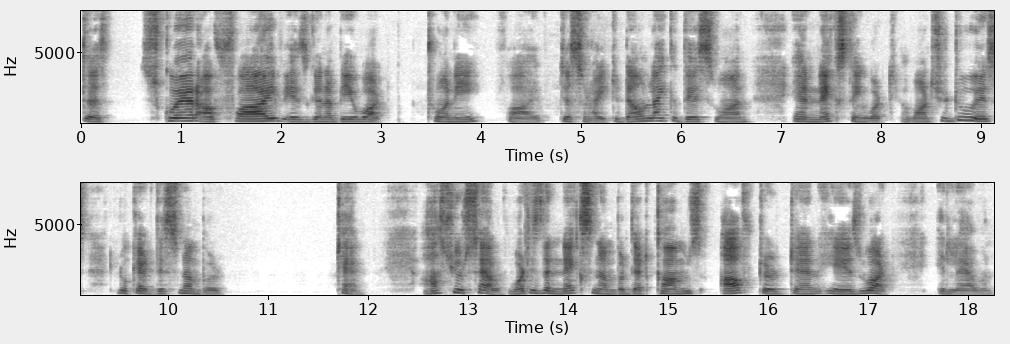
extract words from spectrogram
the square of 5 is going to be what 25. Just write it down like this one. And next thing what I want you to do is look at this number 10. Ask yourself what is the next number that comes after 10 is what? 11.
